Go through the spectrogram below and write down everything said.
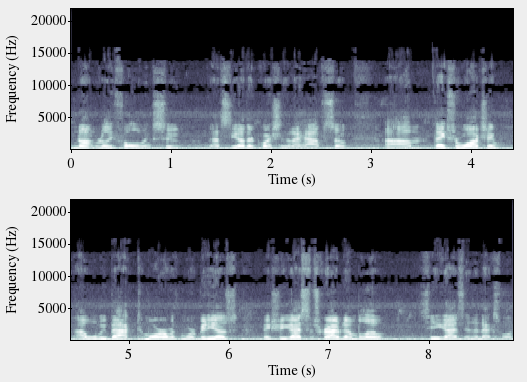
not really following suit? That's the other question that I have. So um, thanks for watching. Uh, we'll be back tomorrow with more videos. Make sure you guys subscribe down below. See you guys in the next one.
